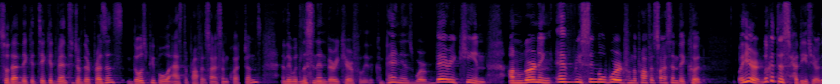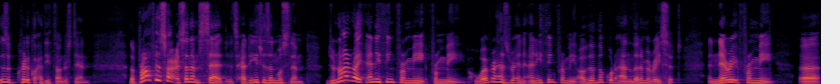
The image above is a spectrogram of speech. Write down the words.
so that they could take advantage of their presence. Those people will ask the Prophet ﷺ questions and they would listen in very carefully. The companions were very keen on learning every single word from the Prophet ﷺ they could. But here, look at this hadith here. This is a critical hadith to understand. The Prophet ﷺ said, its hadith is in Muslim, do not write anything from me, from me. Whoever has written anything from me other than the Quran, let him erase it and narrate from me, uh,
